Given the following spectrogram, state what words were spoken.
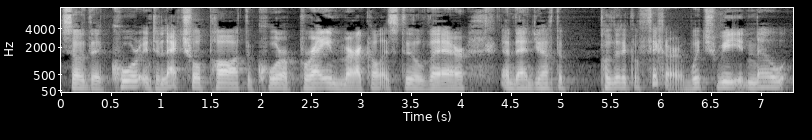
So the core intellectual part, the core brain Merkel is still there. And then you have the political figure, which we know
